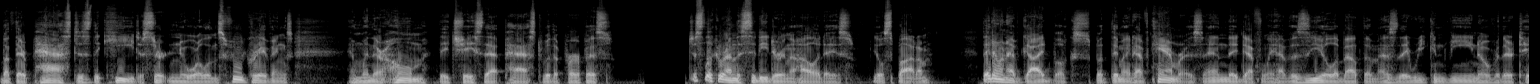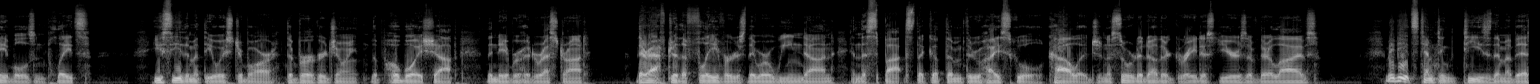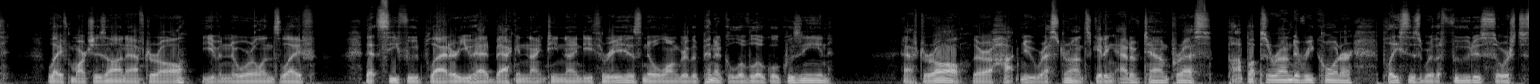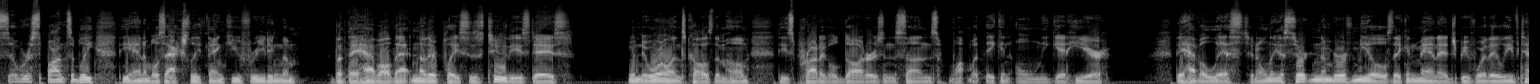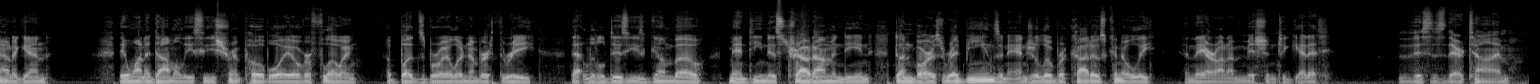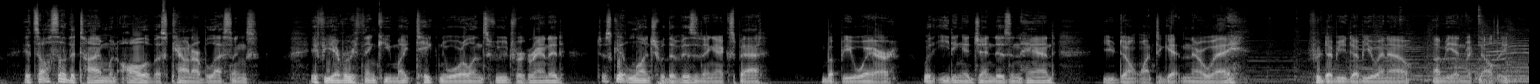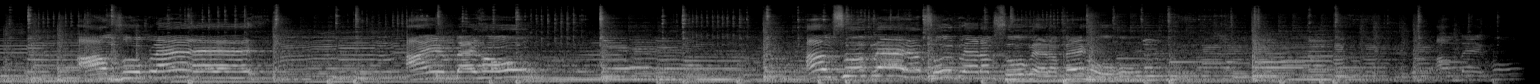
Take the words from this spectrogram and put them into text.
but their past is the key to certain New Orleans food cravings, and when they're home, they chase that past with a purpose. Just look around the city during the holidays. You'll spot them. They don't have guidebooks, but they might have cameras, and they definitely have a zeal about them as they reconvene over their tables and plates. You see them at the oyster bar, the burger joint, the po' boy shop, the neighborhood restaurant. They're after the flavors they were weaned on and the spots that got them through high school, college, and assorted other greatest years of their lives. Maybe it's tempting to tease them a bit. Life marches on after all, even New Orleans life. That seafood platter you had back in 1993 is no longer the pinnacle of local cuisine. After all, there are hot new restaurants getting out of town press, pop ups around every corner, places where the food is sourced so responsibly the animals actually thank you for eating them. But they have all that in other places too these days. When New Orleans calls them home, these prodigal daughters and sons want what they can only get here. They have a list and only a certain number of meals they can manage before they leave town again. They want a Domilise's shrimp po' boy overflowing, a Bud's broiler number three, that little Dizzy's gumbo, Mandina's trout amandine, Dunbar's red beans, and Angelo Brocato's cannoli, and they are on a mission to get it. This is their time. It's also the time when all of us count our blessings. If you ever think you might take New Orleans food for granted, just get lunch with a visiting expat. But beware, with eating agendas in hand, you don't want to get in their way. For WWNO, I'm Ian McNulty. I'm so glad I am back home. I'm so glad,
